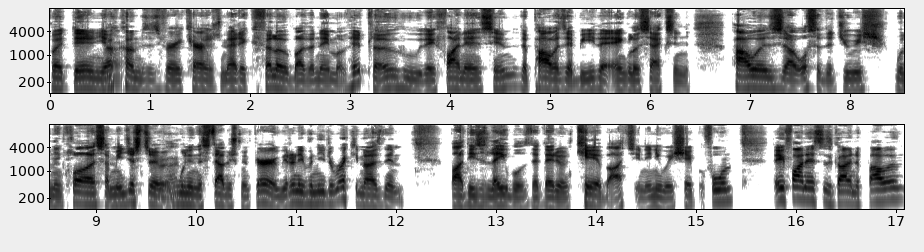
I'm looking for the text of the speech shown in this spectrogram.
but then here Right. comes this very charismatic fellow by the name of Hitler, who they finance him, the powers that be, the Anglo-Saxon powers, uh, also the Jewish ruling class. I mean, just a Right. ruling establishment period. We don't even need to recognize them by these labels that they don't care about in any way, shape, or form. They finance this guy into power.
